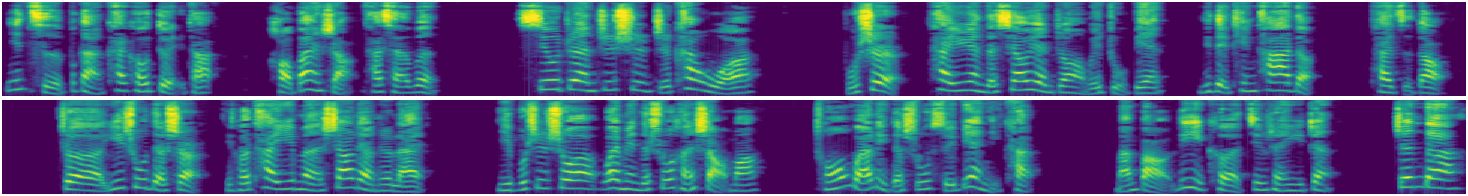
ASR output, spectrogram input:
因此不敢开口怼他。好半晌，他才问：“修撰之事只看我？不是太医院的萧院正为主编，你得听他的。”太子道：“这医书的事儿，你和太医们商量着来。你不是说外面的书很少吗？崇文馆里的书随便你看。”满宝立刻精神一振：“真的？”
